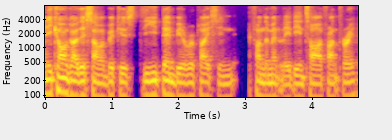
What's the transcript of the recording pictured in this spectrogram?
And he can't go this summer because you'd then be replacing fundamentally the entire front three.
